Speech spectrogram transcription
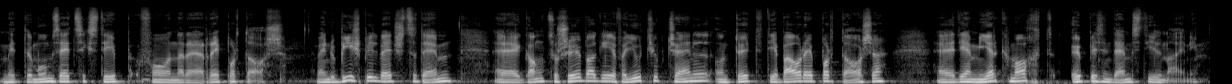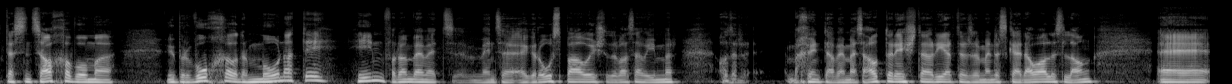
mit dem Umsetzungstipp von einer Reportage. Wenn du Beispiel willst zu dem, äh, gang zur Schöb AG auf einen YouTube-Channel und dort die Baureportagen, äh, die haben wir gemacht, etwas in dem Stil meine ich. Das sind Sachen, wo man über Wochen oder Monate hin, vor allem wenn, man es ein, Grossbau ist oder was auch immer, oder man könnte auch, wenn man das Auto restauriert, also meine, das geht auch alles lang, äh,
